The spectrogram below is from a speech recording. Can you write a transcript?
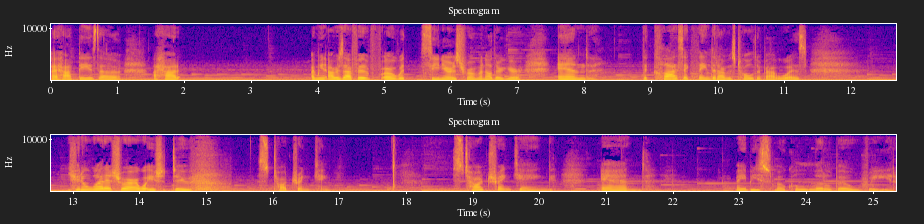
I had these uh I had I mean, I was out with, uh, with seniors from another year, and the classic thing that I was told about was, you know what, Aishwarya, what you should do? Start drinking. Start drinking and maybe smoke a little bit of weed.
